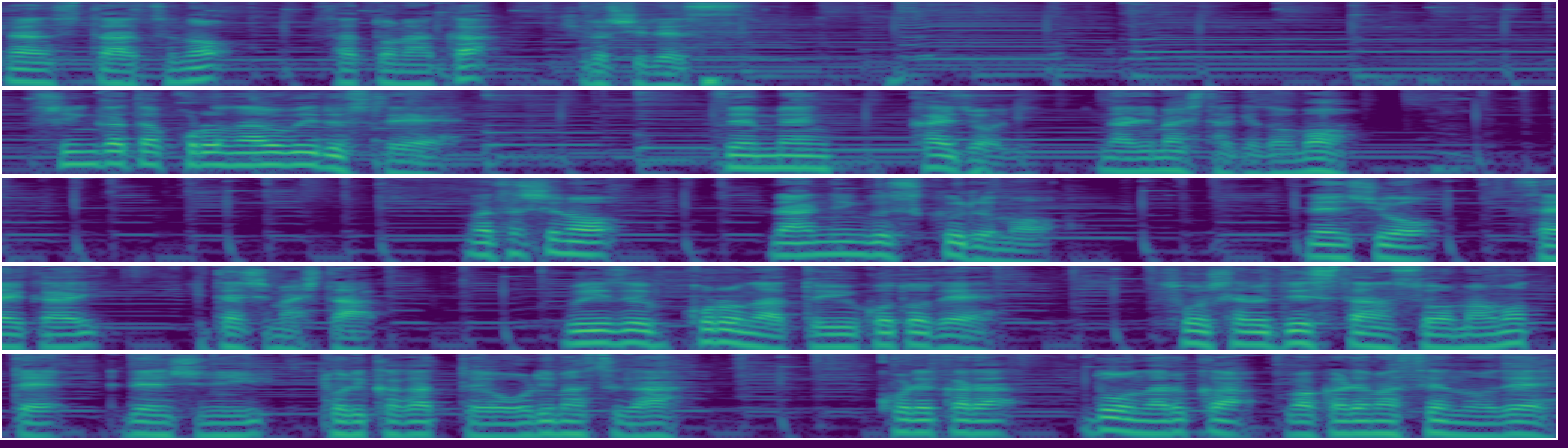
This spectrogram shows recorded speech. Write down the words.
ランスターズの里中博です。新型コロナウイルスで全面解除になりましたけども、私のランニングスクールも練習を再開いたしました。ウィズコロナということで、ソーシャルディスタンスを守って練習に取り掛かっておりますが、これからどうなるか分かりませんので、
